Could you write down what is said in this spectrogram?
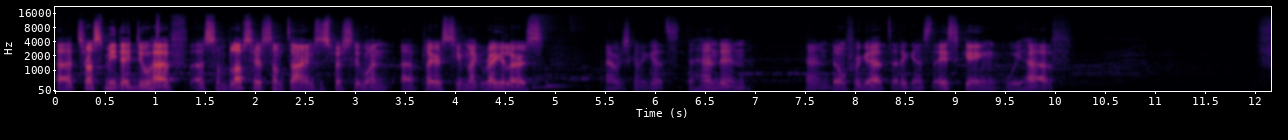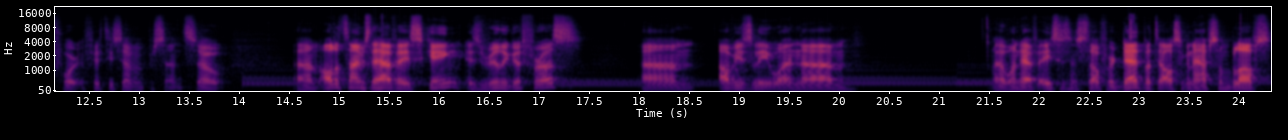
Uh, trust me, they do have uh, some bluffs here sometimes, especially when uh, players seem like regulars. And we're just going to get the hand in. And don't forget that against ace-king, we have 57%. So um, all the times they have ace-king is really good for us. Um, obviously, when um, uh, when they have aces and stuff, we're dead, but they're also going to have some bluffs.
